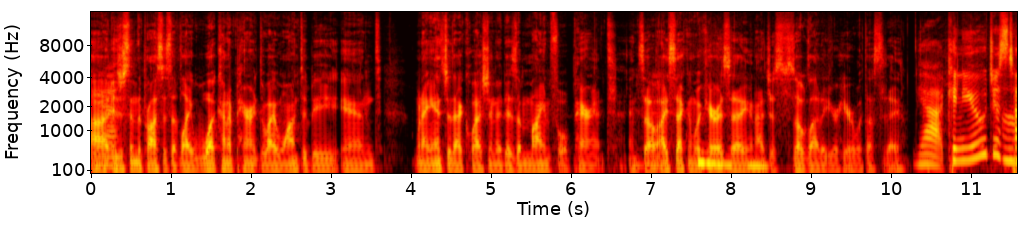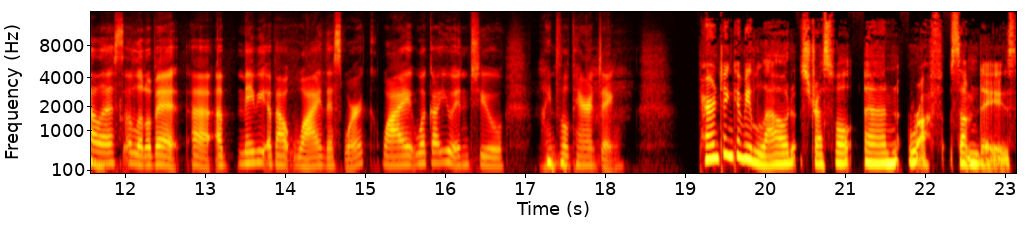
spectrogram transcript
Uh, Yeah. It's just in the process of like, what kind of parent do I want to be? And when I answer that question, it is a mindful parent. And so I second what Kara say, and I'm just so glad that you're here with us today. Yeah. Can you just tell us a little bit, uh, uh, maybe about why this work? Why, what got you into mindful parenting? Parenting can be loud, stressful, and rough some days.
